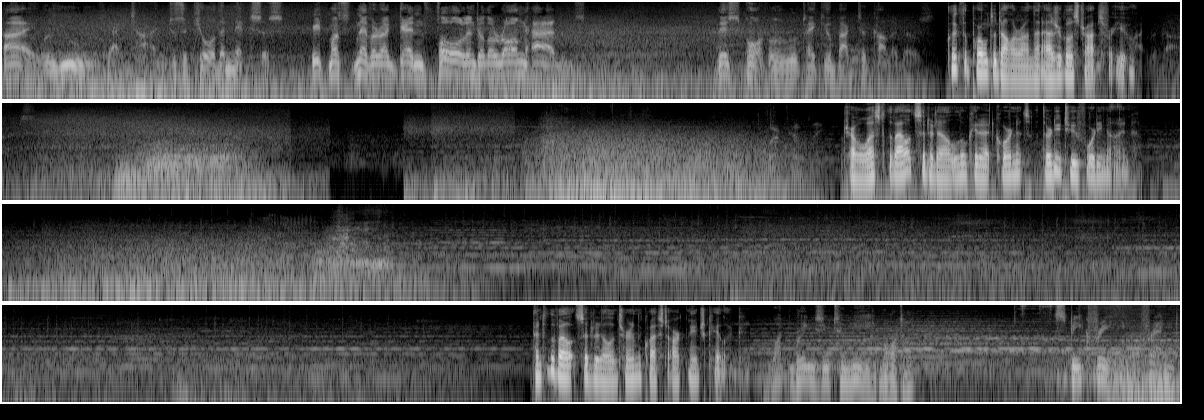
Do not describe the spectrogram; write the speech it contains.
I will use that time to secure the Nexus. It must never again fall into the wrong hands. This portal will take you back to Kalecgos. Click the portal to Dalaran that Azuregos drops for you. Travel west to the Violet Citadel located at coordinates 3249. Enter the Violet Citadel and turn in the quest to Archmage Kalik. What brings you to me, mortal? Speak freely, friend.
